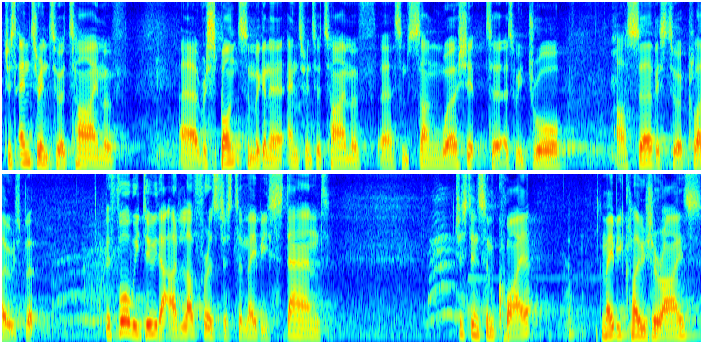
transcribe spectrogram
just enter into a time of uh, response, and we're going to enter into a time of uh, some sung worship to, as we draw our service to a close. But before we do that, I'd love for us just to maybe stand just in some quiet. Maybe close your eyes.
